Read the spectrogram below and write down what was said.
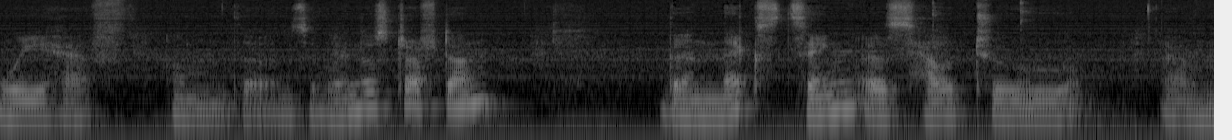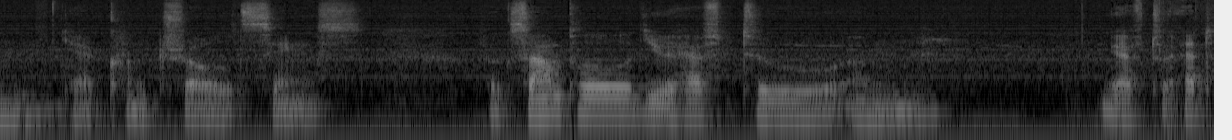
we have um, the, the render stuff done. The next thing is how to um, yeah, control things. For example, you have to um, you have to add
